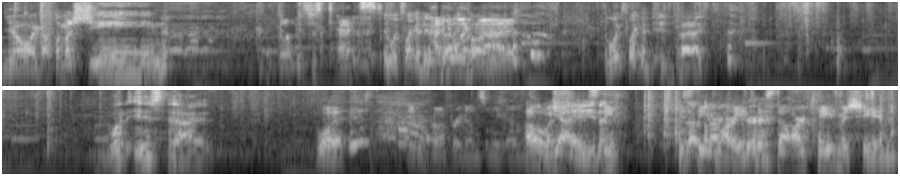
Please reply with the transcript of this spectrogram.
Yo, I got the machine. icon that's just text. It looks like an impact. How impact do you like that? It looks like an impact. What is that? What? Incomprehensible. Oh yeah, it's the machine. it's that the, the arcade marker? it's the arcade machine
